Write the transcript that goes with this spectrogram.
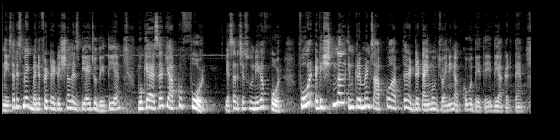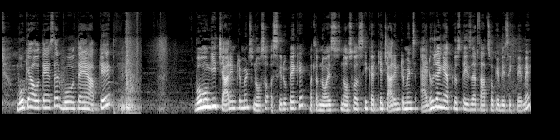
नहीं सर, इसमें एक benefit additional S B I जो देती है, वो क्या है सर कि आपको फोर यस सर अच्छे से सुनिएगा फोर फोर एडिशनल इंक्रीमेंट्स आपको आपके at the time of joining आपको वो देते, दिया करते हैं। वो क्या होते हैं सर? वो होते हैं आपके वो होंगी चार इंक्रीमेंट्स नौ सौ अस्सी रुपए के मतलब नौ नौ सौ अस्सी करके चार इंक्रीमेंट्स ऐड हो जाएँगे आपके उस तेईस हज़ार सात सौ के बेसिक पे में।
